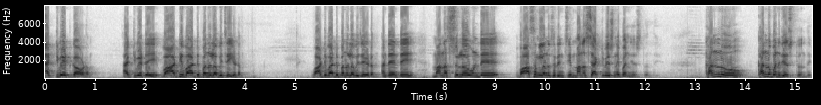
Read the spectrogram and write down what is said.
యాక్టివేట్ కావడం. యాక్టివేట్ అయ్యి వాటి వాటి పనులు అవి చేయడం. వాటి వాటి పనులు అవి చేయడం. అంటే ఏంటి? మనస్సులో ఉండే వాసనలు అనుసరించి మనస్సు యాక్టివేషన్ అయి పనిచేస్తుంది కన్ను కన్ను పని చేస్తుంది.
